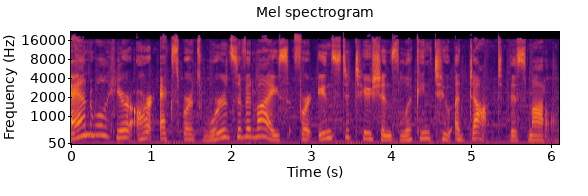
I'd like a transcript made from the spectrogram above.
And we'll hear our experts' words of advice for institutions looking to adopt this model.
